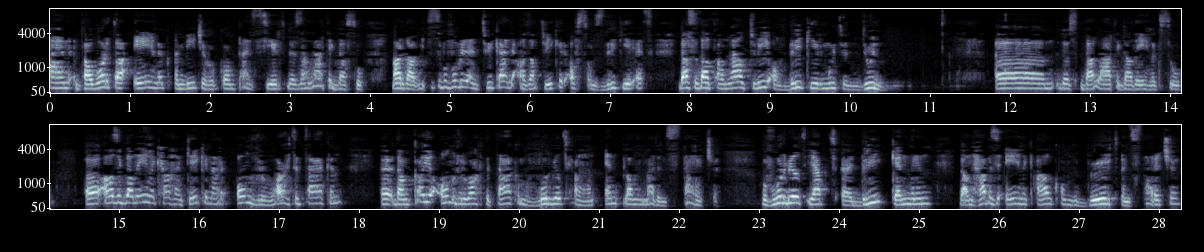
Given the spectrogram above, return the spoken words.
En dan wordt dat eigenlijk een beetje gecompenseerd. Dus dan laat ik dat zo. Maar dan weten ze bijvoorbeeld in het weekend, als dat twee keer of soms drie keer is, dat ze dat dan wel twee of drie keer moeten doen. Um, dus dan laat ik dat eigenlijk zo. Uh, als ik dan eigenlijk ga gaan kijken naar onverwachte taken, uh, dan kan je onverwachte taken bijvoorbeeld gaan, gaan inplannen met een sterretje. Bijvoorbeeld, je hebt uh, drie kinderen dan hebben ze eigenlijk elk om de beurt een sterretje.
